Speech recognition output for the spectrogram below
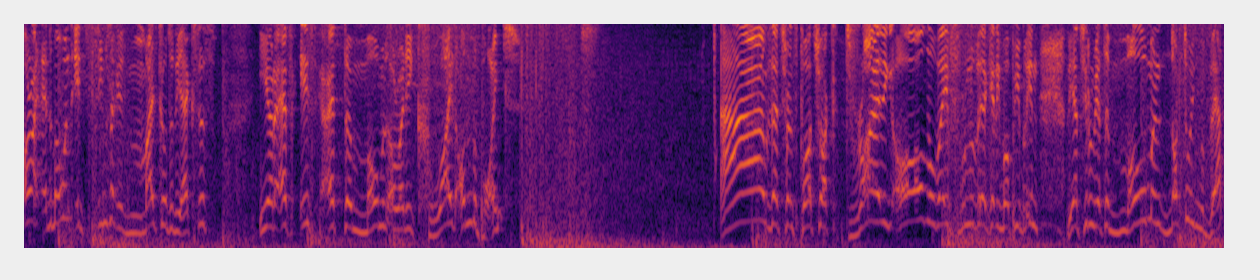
Alright, at the moment, it seems like it might go to the Axis. ERF is at the moment already quite on the point. Ah, with that transport truck driving all the way through there, getting more people in. The artillery at the moment not doing that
